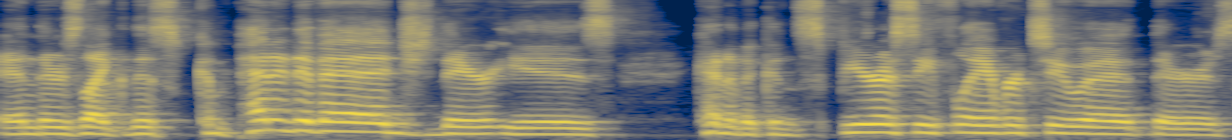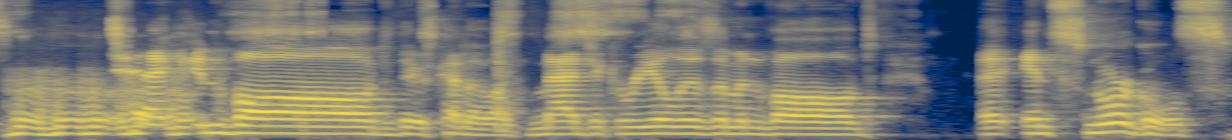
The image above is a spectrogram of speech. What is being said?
and there's like this competitive edge. There is kind of a conspiracy flavor to it. There's tech involved. There's kind of like magic realism involved, and Snorgles.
